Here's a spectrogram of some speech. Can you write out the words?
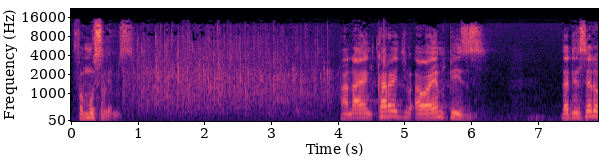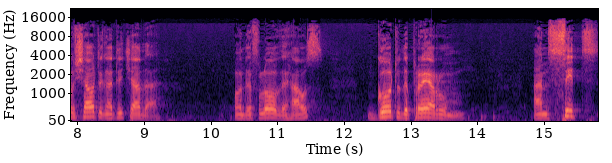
for Muslims. And I encourage our MPs that instead of shouting at each other on the floor of the House, go to the prayer room and sit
